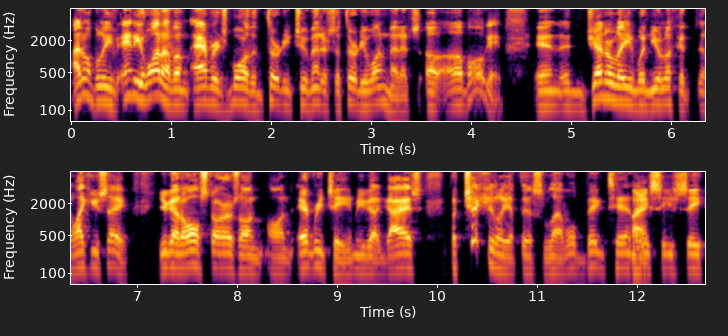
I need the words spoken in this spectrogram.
I don't believe any one of them averaged more than 32 minutes or 31 minutes a, a ball game. And, and, generally, when you look at, like you say, you got all stars on, on every team. You got guys, particularly at this level, Big Ten, right. ACC,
